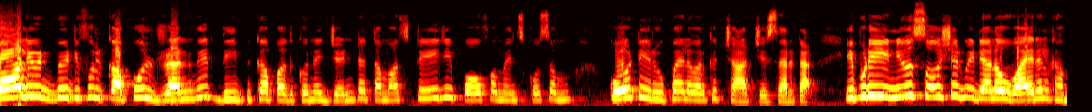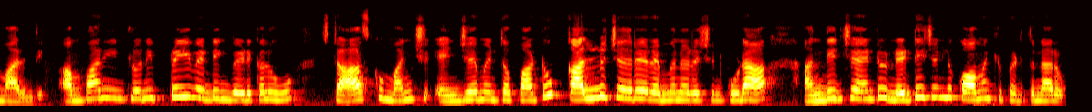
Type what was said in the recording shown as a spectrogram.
Bollywood beautiful couple Ranveer Deepika Padukone జంట తమ స్టేజీ పర్ఫార్మెన్స్ కోసం కోటి రూపాయల వరకు చార్జ్ చేశారట. ఇప్పుడు ఈ న్యూస్ సోషల్ మీడియాలో వైరల్గా మారింది. అంబానీ ఇంట్లోని ప్రీ వెడ్డింగ్ వేడుకలు స్టార్స్కు మంచి ఎంజాయ్మెంట్తో పాటు కళ్ళు చెదిరే రెమ్యునరేషన్ కూడా అందించాయంటూ నెటిజన్లు కామెంట్లు పెడుతున్నారు.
